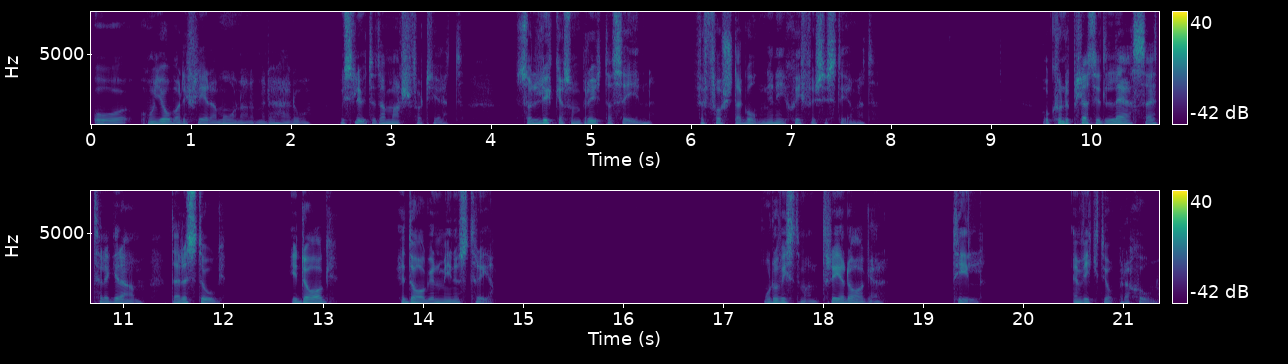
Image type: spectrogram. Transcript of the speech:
Och hon jobbade i flera månader med det här då. Och i slutet av mars 41 så lyckas hon bryta sig in för första gången i skiffersystemet och kunde plötsligt läsa ett telegram där det stod Idag är dagen minus tre. Och då visste man tre dagar till en viktig operation.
